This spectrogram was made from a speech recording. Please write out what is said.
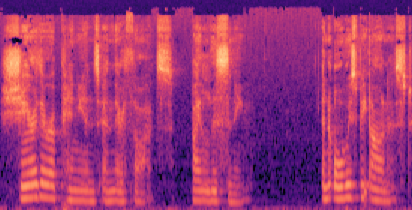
share their opinions and their thoughts by listening. And always be honest.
